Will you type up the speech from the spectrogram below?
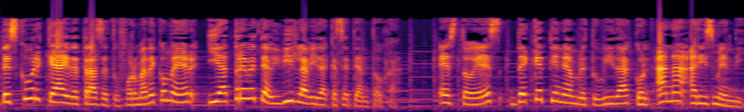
Descubre qué hay detrás de tu forma de comer y atrévete a vivir la vida que se te antoja. Esto es De qué tiene hambre tu vida con Ana Arismendi.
